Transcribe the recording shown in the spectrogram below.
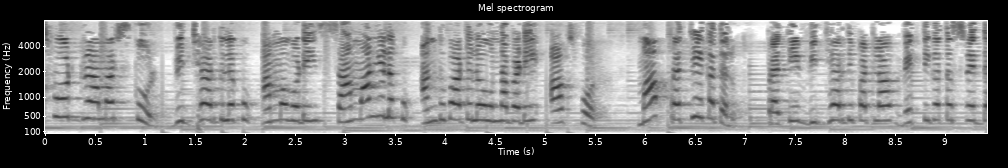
ఆక్స్ఫోర్డ్ గ్రామర్ స్కూల్ విద్యార్థులకు అమ్మఒడి సామాన్యులకు అందుబాటులో ఉన్నబడి ఆక్స్ఫోర్డ్. మా ప్రత్యేకతలు ప్రతి విద్యార్థి పట్ల వ్యక్తిగత శ్రద్ధ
